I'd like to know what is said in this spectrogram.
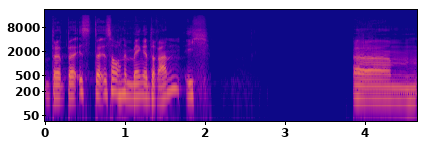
da, da, ist, da ist auch eine Menge dran. Ich, Ähm,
